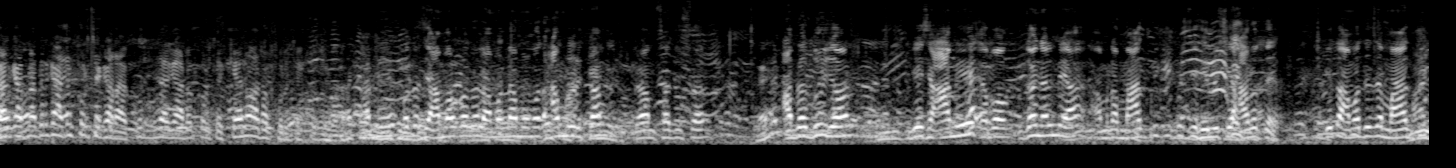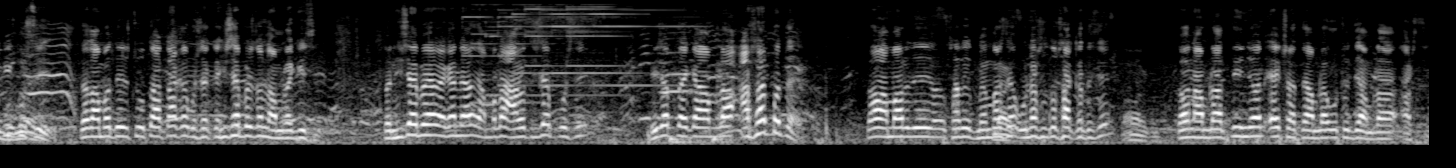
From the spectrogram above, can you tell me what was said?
কালকে আপনাদেরকে আটক করছে কারা? কোন জায়গায় আটক করছে? কেন আটক করছে? একটু বলুন। আমি আমার কথা আমার নাম মোহাম্মদ আমরুল ইসলাম গ্রাম সাদিস্তান আমরা দুইজন গিয়েছি আমি এবং জয়নাল মিয়া আমরা মাছ বিক্রি করছি হেলুসি আড়তে কিন্তু আমাদের যে মাছ বিক্রি করছি তাতে আমাদের চুতা টাকা পয়সা একটা হিসাবের জন্য আমরা গেছি। তো হিসাবে এখানে আমরা আড়ত হিসাব করছি। হিসাব থেকে আমরা আসার পথে তো আমার যে সাবেক মেম্বার আছে ওনার সাথে সাক্ষাৎ হয়েছে। তখন আমরা তিনজন একসাথে আমরা উঠে দিয়ে আমরা আসছি।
